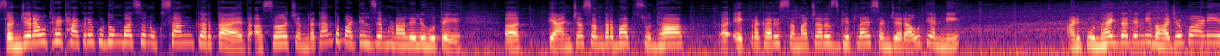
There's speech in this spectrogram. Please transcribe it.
संजय राऊत हे ठाकरे कुटुंबाचं नुकसान करतायत असं चंद्रकांत पाटील जे म्हणालेले होते त्यांच्या संदर्भात सुद्धा एक प्रकारे समाचारच घेतलाय संजय राऊत यांनी. आणि पुन्हा एकदा त्यांनी भाजप आणि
